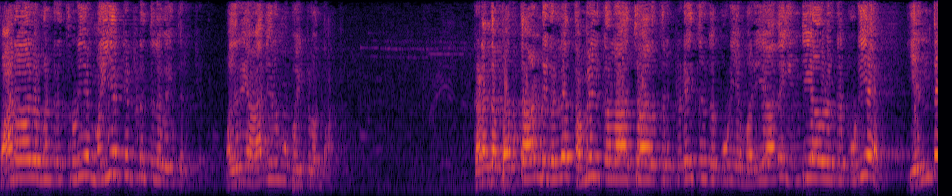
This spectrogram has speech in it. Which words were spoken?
பாராளுமன்றத்தினுடைய மைய கட்டிடத்தில் வைத்திருக்கிறோம் மதுரை ஆதீனமும் போயிட்டு வந்தாங்க கடந்த பத்தாண்டுகள்ல தமிழ் கலாச்சாரத்திற்கு கிடைத்திருக்கக்கூடிய மரியாதை இந்தியாவில் இருக்கக்கூடிய எந்த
